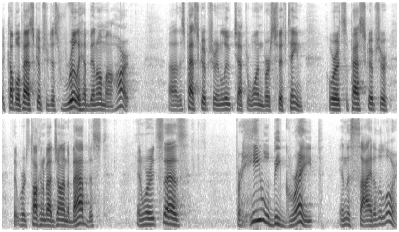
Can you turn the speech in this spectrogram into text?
a couple of past scriptures just really have been on my heart. Uh, this past scripture in Luke chapter 1, verse 15, where it's a past scripture that where it's talking about John the Baptist, and where it says, for he will be great in the sight of the Lord.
